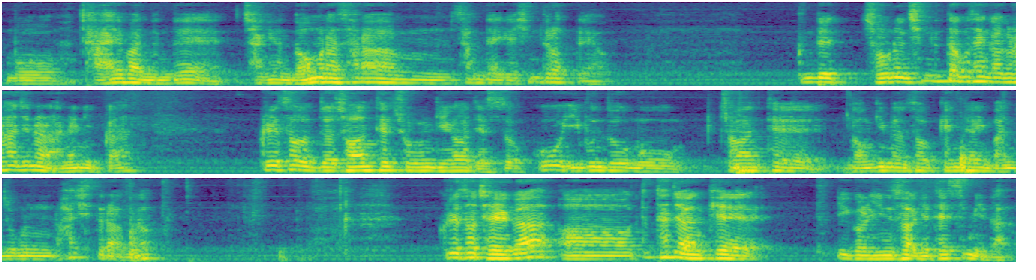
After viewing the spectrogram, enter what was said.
뭐 다 해봤는데 자기는 너무나 사람 상대하기가 힘들었대요. 근데 저는 힘들다고 생각을 하지는 않으니까 그래서 저 저한테 좋은 기회가 됐었고 이분도 뭐 저한테 넘기면서 굉장히 만족은 하시더라고요. 그래서 제가 어, 뜻하지 않게 이걸 인수하게 됐습니다.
